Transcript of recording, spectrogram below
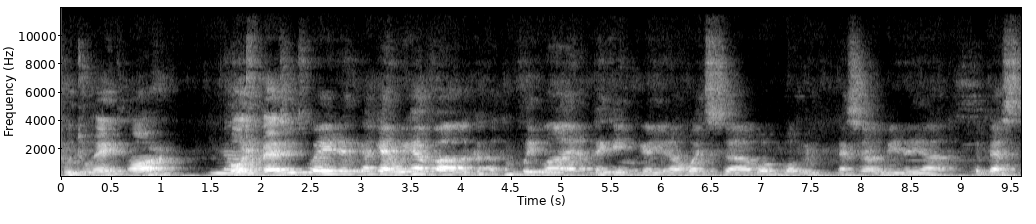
Two two eight R. no, Forty best. Two to eight, again, we have a, a complete line, I'm thinking, uh, you know, what's, uh, what, what would necessarily be the, uh, the best,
